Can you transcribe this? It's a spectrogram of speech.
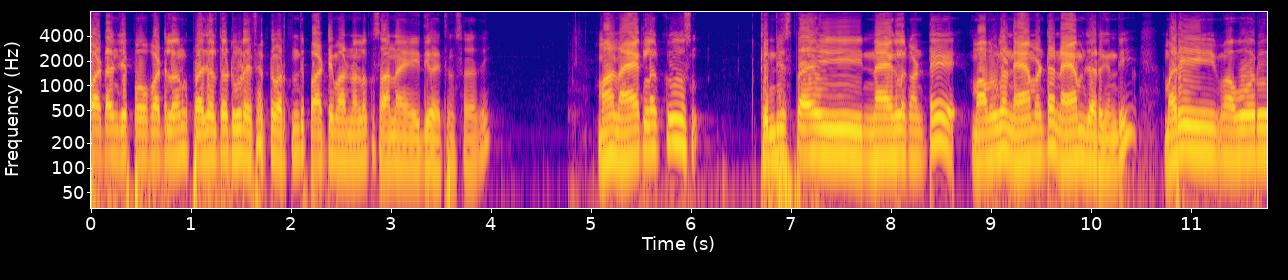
పాట అని చెప్పి ఓ పాటలో ప్రజలతోటి కూడా ఎఫెక్ట్ పడుతుంది. పార్టీ మారిన వాళ్ళకు చాలా ఇది అవుతుంది సార్ అది. మా నాయకులకు కింది స్థాయి నాయకుల కంటే మామూలుగా న్యాయం అంటే న్యాయం జరిగింది. మరి మా ఊరు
